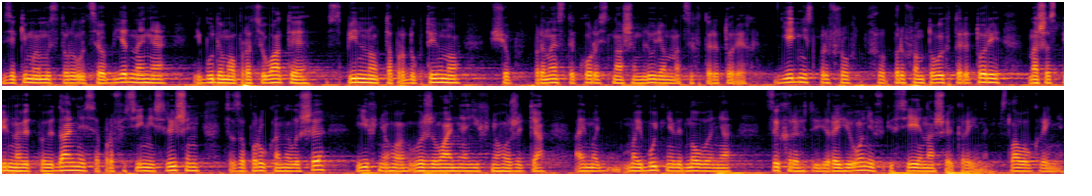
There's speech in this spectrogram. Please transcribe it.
з якими ми створили це об'єднання і будемо працювати спільно та продуктивно, щоб принести користь нашим людям на цих територіях. Єдність прифронтових територій, наша спільна відповідальність, а професійність рішень це запорука не лише їхнього виживання, їхнього життя, а й майбутнє відновлення цих регіонів і всієї нашої країни. Слава Україні!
